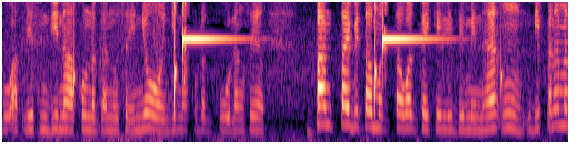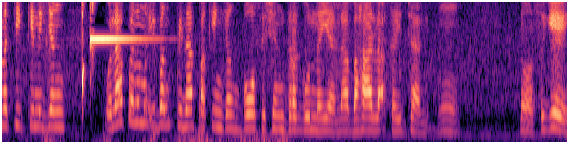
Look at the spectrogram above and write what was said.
O at least hindi na ako nag-ano sa inyo, hindi na ako nagkulang sa inyo. Bantay bitaw magtawag kay Kilidimin ha. Mm, hindi pa naman nakikinig yung wala pa namang ibang pinapakinggang boses yung dragon na yan na bahala kay dyan. Mm. No, sige.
